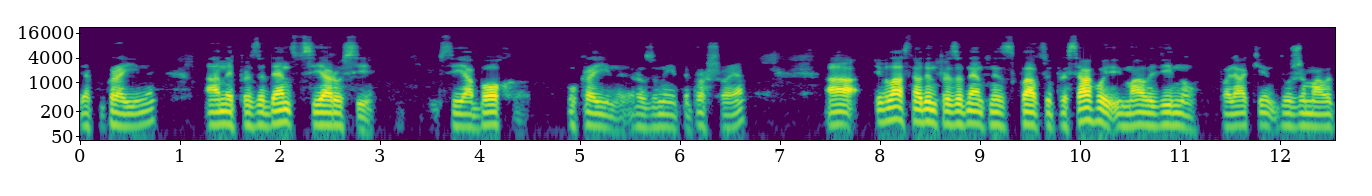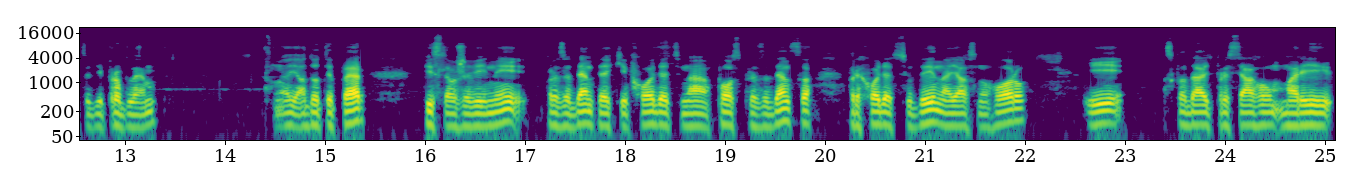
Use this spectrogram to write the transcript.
як України, а не президент всія Русі, всія Бог України. Розумієте, про що я? А, і, власне, один президент не склав цю присягу і мали війну. Поляки дуже мали тоді проблем. А дотепер, після вже війни, президенти, які входять на пост президентства, приходять сюди, на Ясну Гору, і складають присягу Марії,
